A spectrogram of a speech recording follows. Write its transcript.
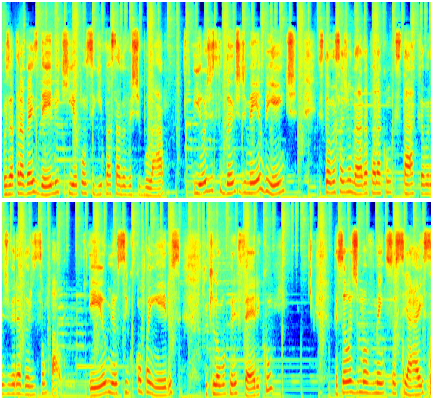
pois através dele que eu consegui passar no vestibular e hoje estudante de meio ambiente, estou nessa jornada para conquistar a Câmara de Vereadores de São Paulo. Eu, meus cinco companheiros do Quilombo Periférico, pessoas de movimentos sociais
